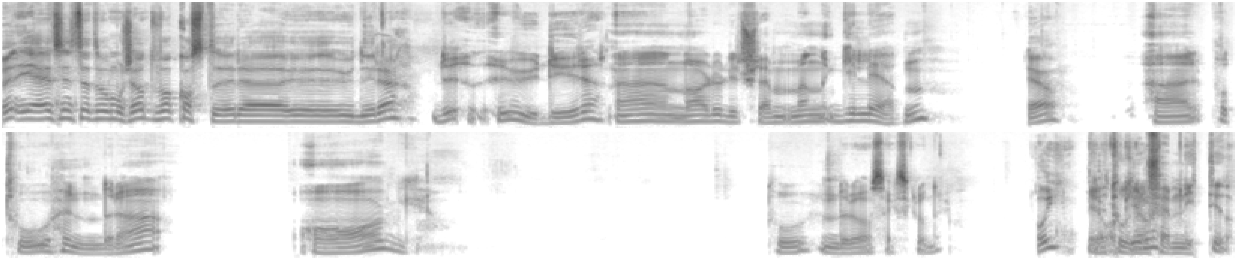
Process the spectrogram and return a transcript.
Men jeg syns dette var morsomt. Hva koster uh, udyret? Du, udyret, uh, nå er du litt slem, men gleden ja. er på 200 og 206 kroner. Oi, Eller 205,90 da.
